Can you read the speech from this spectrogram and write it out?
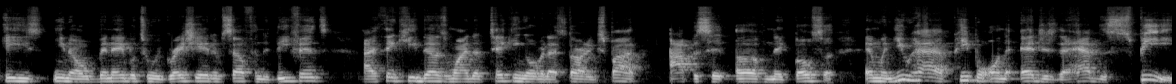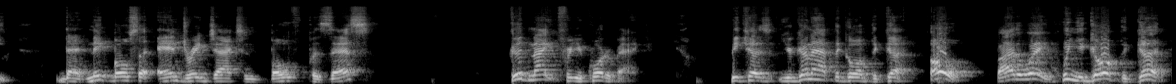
he's, you know, been able to ingratiate himself in the defense. I think he does wind up taking over that starting spot opposite of Nick Bosa. And when you have people on the edges that have the speed that Nick Bosa and Drake Jackson both possess, good night for your quarterback. Because you're going to have to go up the gut. Oh, by the way, when you go up the gut,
